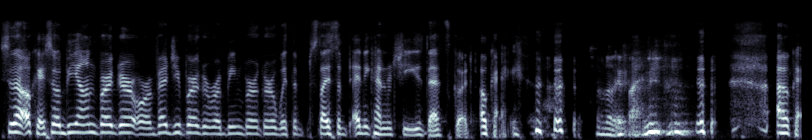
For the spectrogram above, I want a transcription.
So that, okay, so a Beyond Burger or a veggie burger or a bean burger with a slice of any kind of cheese, that's good. Okay. yeah, totally fine. okay.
